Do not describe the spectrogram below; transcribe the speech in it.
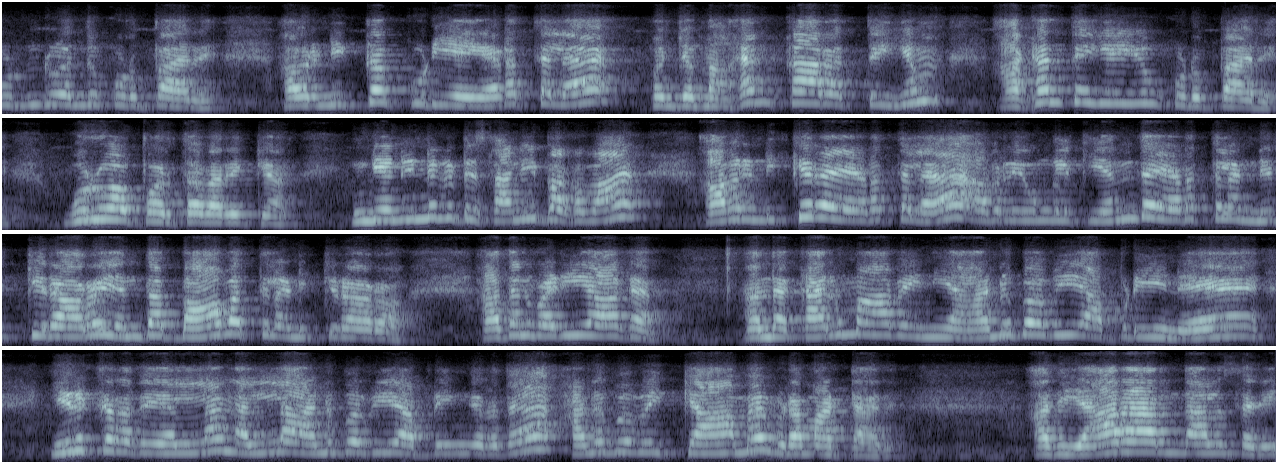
கொண்டு வந்து கொடுப்பாரு. அவர் நிற்கக்கூடிய இடத்துல கொஞ்சம் அகங்காரத்தையும் அகந்தையையும் கொடுப்பாரு குருவை பொறுத்த வரைக்கும். இங்க நின்றுக்கிட்டு சனி பகவான் அவர் நிற்கிற இடத்துல அவர் உங்களுக்கு எந்த இடத்துல நிற்கிறாரோ எந்த பாவத்துல நிற்கிறாரோ அதன் வழியாக அந்த கர்மாவை நீ அனுபவி அப்படின்னு இருக்கிறதையெல்லாம் நல்லா அனுபவி அப்படிங்கிறத அனுபவிக்காம விடமாட்டாரு. அது யாரா இருந்தாலும் சரி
